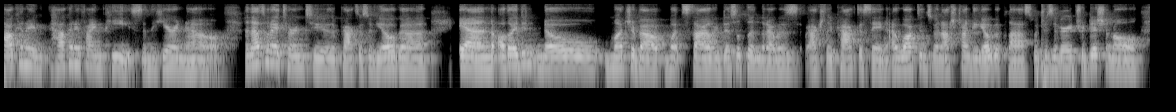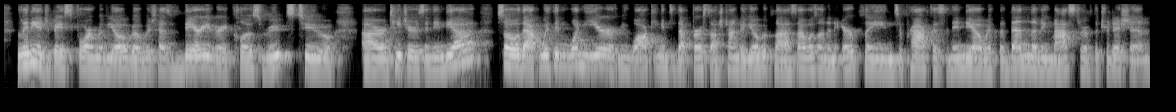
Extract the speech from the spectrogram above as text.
How can i how can i find peace in the here and now? And that's when i turned to the practice of yoga. And although i didn't know much about what style or discipline that i was actually practicing i walked into an ashtanga yoga class which is a very traditional lineage based form of yoga which has very very close roots to our teachers in india. So that within one year of me walking into that first ashtanga yoga class i was on an airplane to practice in india with the then living master of the tradition.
